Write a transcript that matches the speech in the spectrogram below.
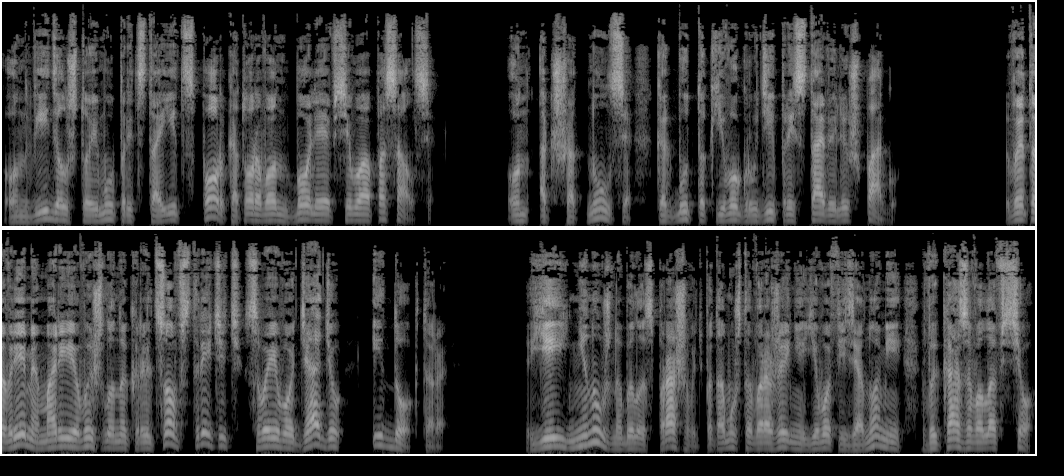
Он видел, что ему предстоит спор, которого он более всего опасался. Он отшатнулся, как будто к его груди приставили шпагу. В это время Мария вышла на крыльцо встретить своего дядю и доктора. Ей не нужно было спрашивать, потому что выражение его физиономии выказывало все.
